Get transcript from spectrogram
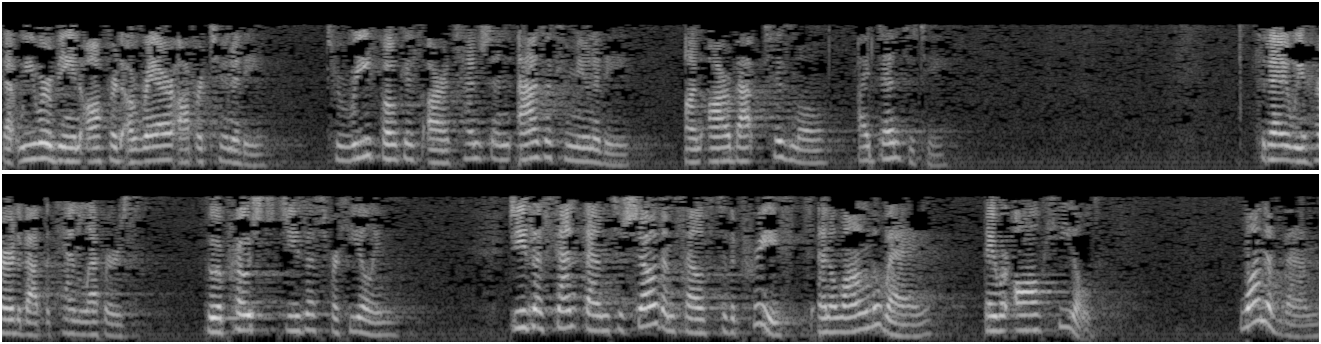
that we were being offered a rare opportunity to refocus our attention as a community on our baptismal identity. Today we heard about the ten lepers who approached Jesus for healing. Jesus sent them to show themselves to the priests, and along the way, they were all healed. One of them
